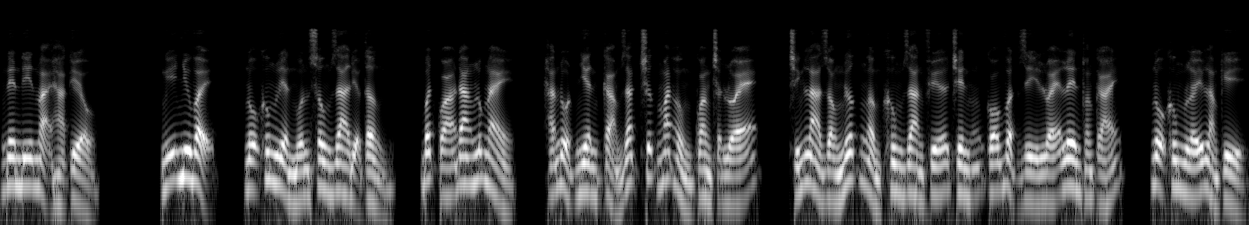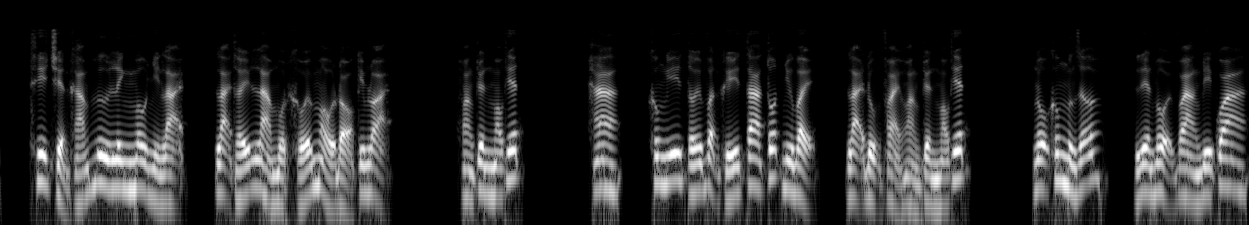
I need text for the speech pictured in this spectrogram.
nên đi lại hà kiều. Nghĩ như vậy, nộ không liền muốn xông ra địa tầng, bất quá đang lúc này, hắn đột nhiên cảm giác trước mắt hồng quang trận lóe, chính là dòng nước ngầm không gian phía trên có vật gì lóe lên thoáng cái, nộ không lấy làm kỳ, thi triển khám hư linh mâu nhìn lại, lại thấy là một khối màu đỏ kim loại. Hoàng tuyên máu thiết. Ha, không nghĩ tới vận khí ta tốt như vậy, lại đụng phải hoàng tuyên máu thiết. Nộ không mừng rỡ, liền vội vàng đi qua,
